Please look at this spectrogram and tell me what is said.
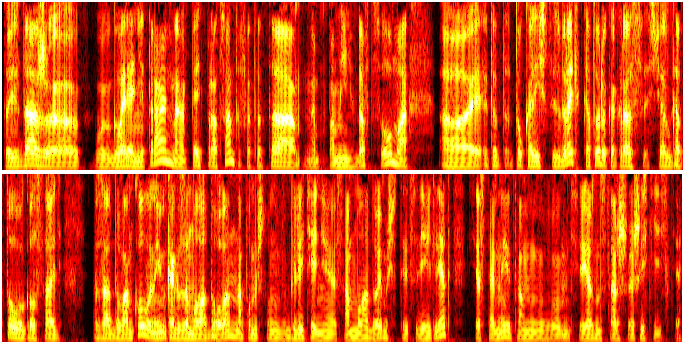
То есть даже, говоря нейтрально, 5% это та, по мнению да, ВЦИОМа, а, это то количество избирателей, которые как раз сейчас готовы голосовать за Дованкова, но им как за молодого. Напомню, что он в бюллетене сам молодой, ему сейчас 39 лет, все остальные там серьезно старше 60.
